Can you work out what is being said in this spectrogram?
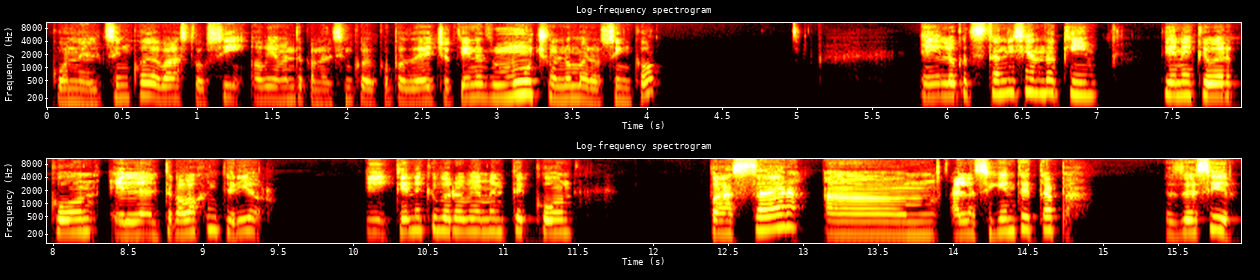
con el 5 de bastos, sí, obviamente con el 5 de copas, de hecho, tienes mucho el número 5. Eh, lo que te están diciendo aquí tiene que ver con el, trabajo interior y tiene que ver, obviamente, con pasar a, a la siguiente etapa. Es decir,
